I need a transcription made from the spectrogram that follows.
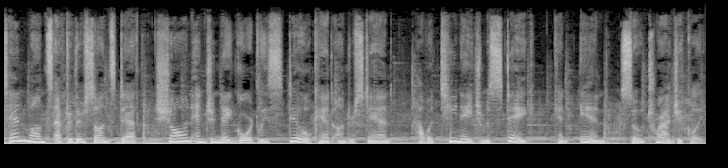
Ten months after their son's death, Sean and Janae Gordley still can't understand how a teenage mistake can end so tragically.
